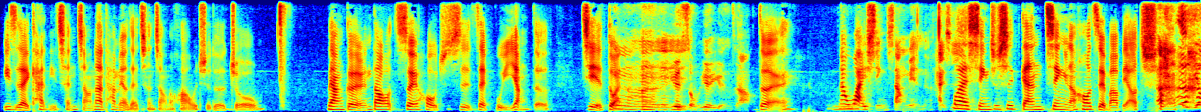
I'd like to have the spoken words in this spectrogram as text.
一直在看你成长，那他没有在成长的话，我觉得就两个人到最后就是在不一样的阶段。嗯嗯，越走越远这样。对，那外形上面呢？还是外形就是干净，然后嘴巴比较 臭。有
